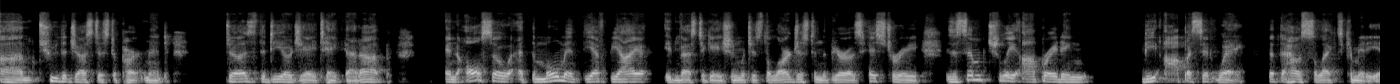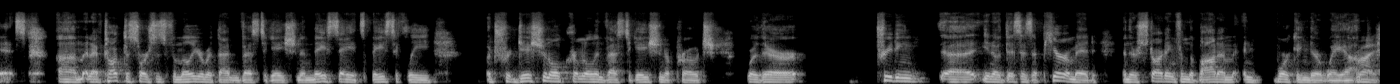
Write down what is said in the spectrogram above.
um, to the Justice Department, does the DOJ take that up? And also, at the moment, the FBI investigation, which is the largest in the Bureau's history, is essentially operating the opposite way that the House Select Committee is. Um, and I've talked to sources familiar with that investigation, and they say it's basically a traditional criminal investigation approach where they're treating uh, you know this as a pyramid and they're starting from the bottom and working their way up right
